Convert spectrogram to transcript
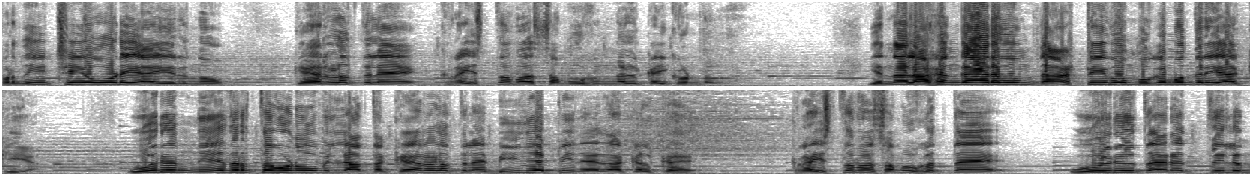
പ്രതീക്ഷയോടെയായിരുന്നു കേരളത്തിലെ ക്രൈസ്തവ സമൂഹങ്ങൾ കൈക്കൊണ്ടത്. എന്നാൽ അഹങ്കാരവും ദാഷ്ട്യവും മുഖമുദ്രയാക്കിയ ഒരു നേതൃത്വ ഗുണവുമില്ലാത്ത കേരളത്തിലെ ബി ജെ പി നേതാക്കൾക്ക് ക്രൈസ്തവ സമൂഹത്തെ ഒരു തരത്തിലും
